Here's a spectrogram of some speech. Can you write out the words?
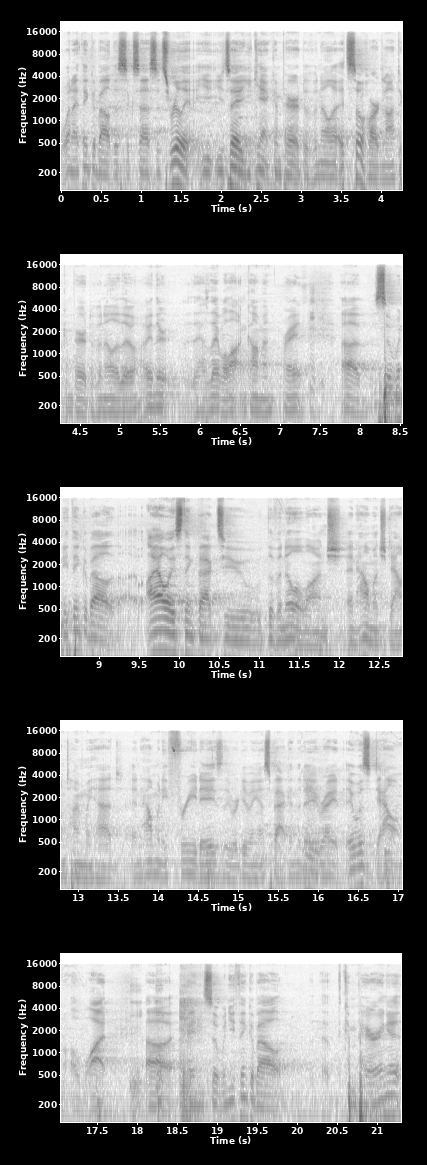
when I think about the success, it's really you, you'd say you can't compare it to vanilla. It's so hard not to compare it to vanilla, though. I mean, they have a lot in common, right? uh, so when you think about, I always think back to the vanilla launch and how much downtime we had and how many free days they were giving us back in the day, right? It was down a lot, uh, and so when you think about comparing it,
